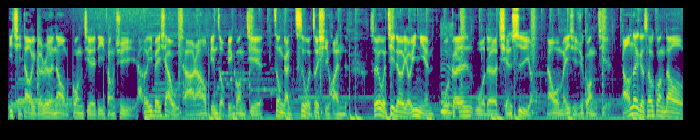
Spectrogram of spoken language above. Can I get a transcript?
一起到一个热闹逛街的地方去喝一杯下午茶，然后边走边逛街，这种感是我最喜欢的。所以我记得有一年，我跟我的前室友，然后我们一起去逛街。然后那个时候逛到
